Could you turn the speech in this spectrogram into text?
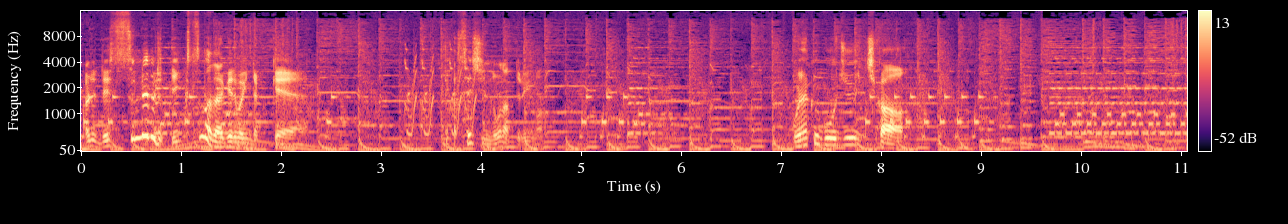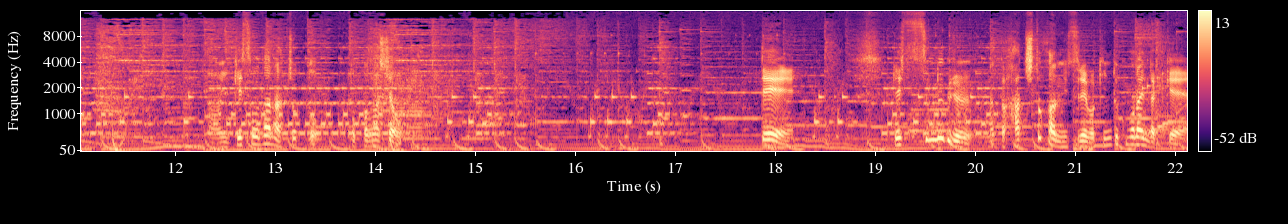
あれレッスンレベルっていくつまで上げればいいんだっけ？てか精神どうなってる今？551か。あいけそうだなちょっと。突破させちゃおうでレッスンレベルなんか8とかにすれば金徳もらえんだっけ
